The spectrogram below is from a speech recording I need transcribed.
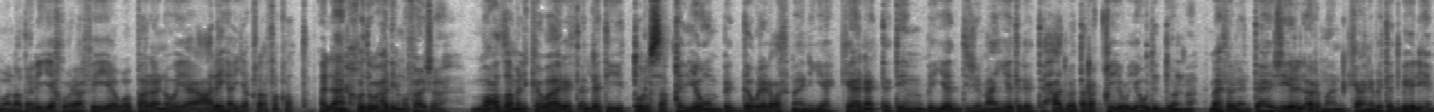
ونظرية خرافية وبارانويا عليه أن يقرأ فقط. الآن خذوا هذه المفاجأة. معظم الكوارث التي تلصق اليوم بالدولة العثمانية كانت تتم بيد جمعية الاتحاد والترقي ويهود الدنمة مثلا تهجير الأرمن كان بتدبيرهم.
